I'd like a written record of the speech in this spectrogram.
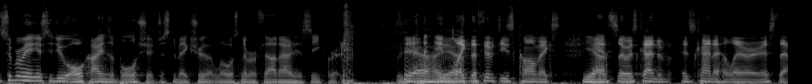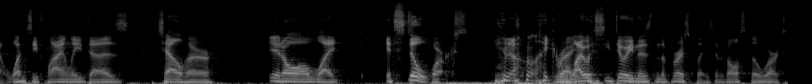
Superman used to do all kinds of bullshit just to make sure that Lois never found out his secret. Yeah, in yeah. like the '50s comics. Yeah. And so it's kind of it's kind of hilarious that once he finally does tell her, it all like it still works. You know, like Right. why was he doing this in the first place if it all still works?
